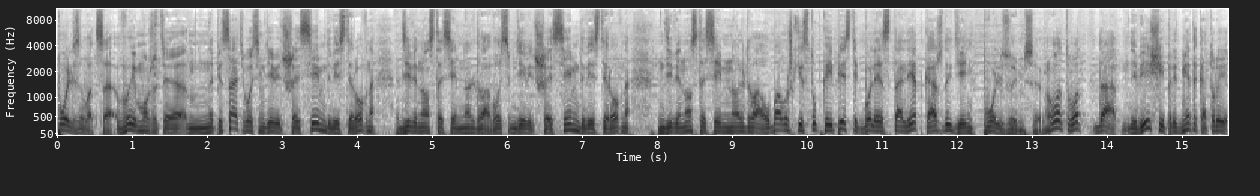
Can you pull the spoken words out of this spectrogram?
пользоваться. Вы можете написать 8967 200 ровно 9702. 8967 200 ровно 9702. У бабушки ступка и пестик более 100 лет, каждый день пользуемся. Вот, вот, да, вещи и предметы, которые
